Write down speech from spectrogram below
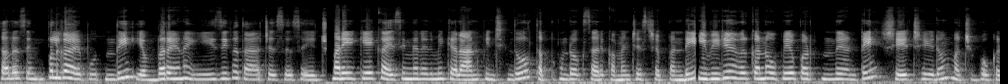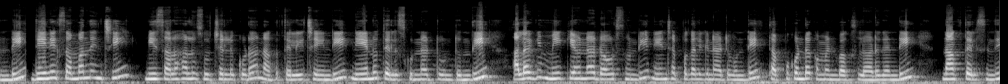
చాలా సింపుల్గా అయిపోతుంది. ఎవరైనా ఈజీగా తయారు చేసేసేయచ్చు. మరి ఈ కేక్ ఐసింగ్ అనేది మీకు ఎలా అనిపించిందో తప్పకుండా ఒకసారి కమెంట్ చేసి చెప్పండి. ఈ వీడియో ఎవరికైనా ఉపయోగపడుతుంది అంటే షేర్ చేయడం మర్చిపోకండి. దీనికి సంబంధించి మీ సలహాలు సూచనలు కూడా నాకు తెలియచేయండి. నేను తెలుసుకున్నట్టు ఉంటుంది. అలాగే మీకేమైనా డౌట్స్ ఉండి నేను చెప్పగలిగినట్టు ఉంటే తప్పకుండా కమెంట్ బాక్స్లో అడగండి. నాకు తెలిసింది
